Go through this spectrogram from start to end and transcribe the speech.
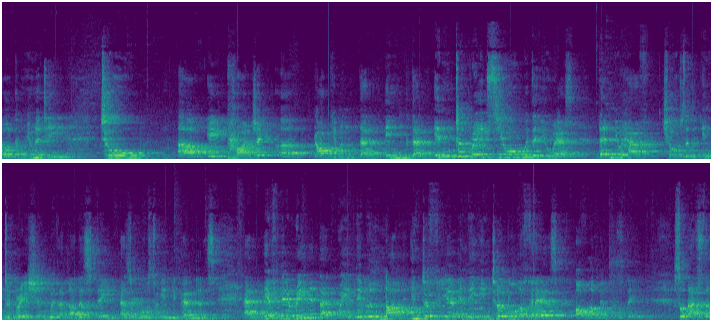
world community to uh, a project uh, document that, in, that integrates you with the US, then you have chosen integration with another state as opposed to independence. And if they read it that way, they will not interfere in the internal affairs of a member state. So that's the,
